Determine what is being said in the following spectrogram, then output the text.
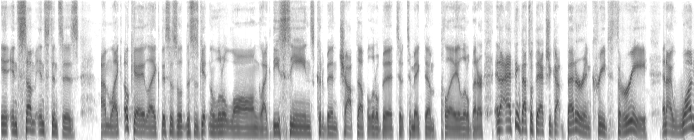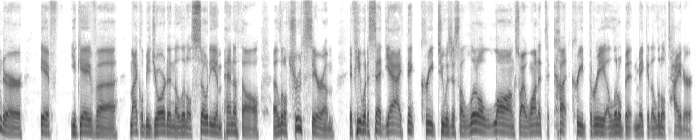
in, in some instances. I'm like, okay, like this is a, this is getting a little long. Like these scenes could have been chopped up a little bit to to make them play a little better. And I, I think that's what they actually got better in Creed Three. And I wonder if you gave uh, Michael B. Jordan a little sodium pentothal, a little truth serum, if he would have said, "Yeah, I think Creed Two was just a little long, so I wanted to cut Creed Three a little bit and make it a little tighter."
